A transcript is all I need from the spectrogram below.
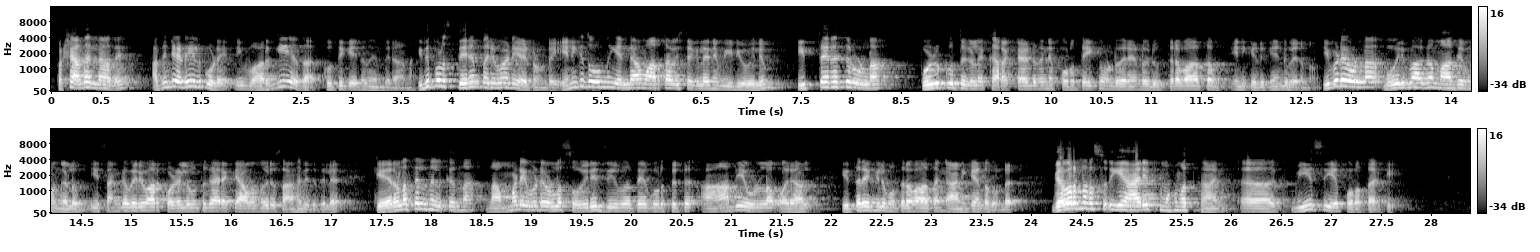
പക്ഷെ അതല്ലാതെ അതിന്റെ ഇടയിൽ കൂടെ ഈ വർഗീയത കുത്തിക്കയറ്റുന്ന എന്തിനാണ്? ഇതിപ്പോൾ സ്ഥിരം പരിപാടിയായിട്ടുണ്ട്. എനിക്ക് തോന്നുന്നു എല്ലാ വാർത്താ വിശകലന വീഡിയോയിലും ഇത്തരത്തിലുള്ള പുഴുക്കുത്തുകളെ കറക്റ്റായിട്ട് തന്നെ പുറത്തേക്ക് കൊണ്ടുവരേണ്ട ഒരു ഉത്തരവാദിത്തം എനിക്ക് എടുക്കേണ്ടി വരുന്നു. ഇവിടെയുള്ള ഭൂരിഭാഗം മാധ്യമങ്ങളും ഈ സംഘപരിവാർ കുഴലൂത്തുകാരൊക്കെ ആവുന്ന ഒരു സാഹചര്യത്തിൽ കേരളത്തിൽ നിൽക്കുന്ന നമ്മുടെ ഇവിടെയുള്ള സ്വൈര്യ ജീവിതത്തെ കുറിച്ചിട്ട് ആദ്യമുള്ള ഒരാൾ ഇത്രയെങ്കിലും ഉത്തരവാദിത്തം കാണിക്കേണ്ടതുണ്ട്. ഗവർണർ ശ്രീ ആരിഫ് മുഹമ്മദ് ഖാൻ വി സിയെ പുറത്താക്കി.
